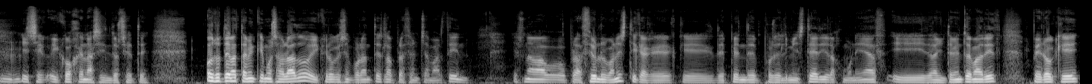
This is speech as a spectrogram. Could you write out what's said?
uh -huh. y, se, y, cogen la 607. Otro tema también que hemos hablado y creo que es importante es la operación Chamartín. Es una operación urbanística que, que depende pues, del Ministerio, la Comunidad y del Ayuntamiento de Madrid, pero que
